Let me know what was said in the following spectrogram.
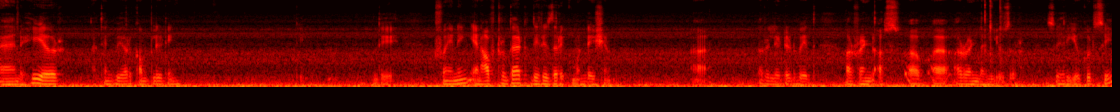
And here I think we are completing the, training and after that there is a recommendation uh, related with a, rand a, a, random user. So here you could see.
